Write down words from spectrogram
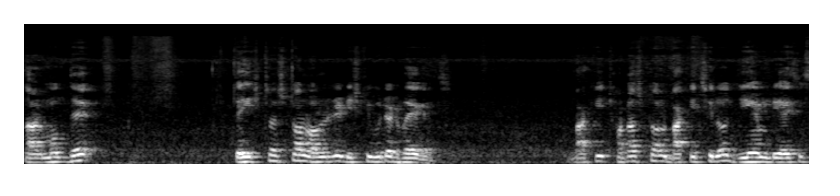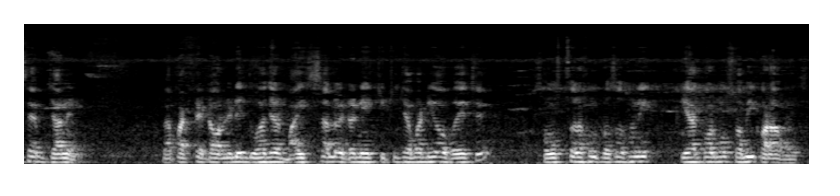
তার মধ্যে তেইশটা স্টল অলরেডি ডিস্ট্রিবিউটেড হয়ে গেছে। বাকি ছটা স্টল বাকি ছিল জিএম ডিআইসি সাহেব জানেন। ব্যাপারটা এটা অলরেডি দু হাজার বাইশ সালে এটা নিয়ে চিঠি চাপাটিও হয়েছে। সমস্ত রকম প্রশাসনিক ক্রিয়াকর্ম সবই করা হয়েছে।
